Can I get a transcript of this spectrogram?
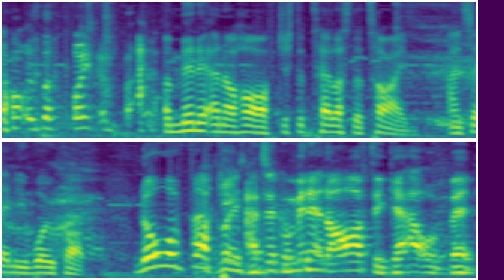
what was the point of that? a minute and a half just to tell us the time and saying he woke up. No one fucking. I took a minute and a half to get out of bed.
